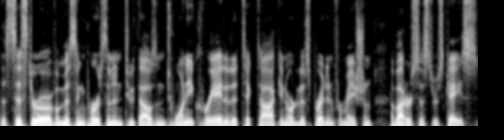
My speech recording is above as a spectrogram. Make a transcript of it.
The sister of a missing person in 2020 created a TikTok in order to spread information about her sister's case,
